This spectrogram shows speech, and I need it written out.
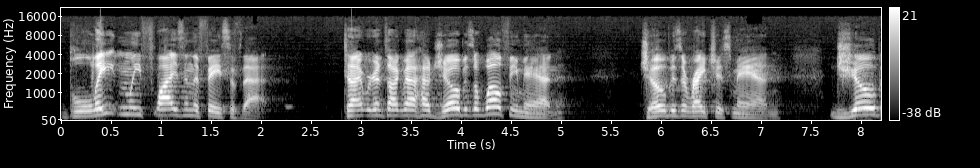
blatantly flies in the face of that. Tonight we're going to talk about how Job is a wealthy man, Job is a righteous man. Job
